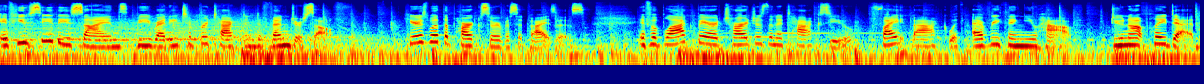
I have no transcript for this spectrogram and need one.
If you see these signs, be ready to protect and defend yourself. Here's what the Park Service advises If a black bear charges and attacks you, fight back with everything you have. Do not play dead.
